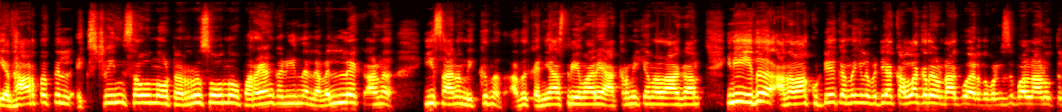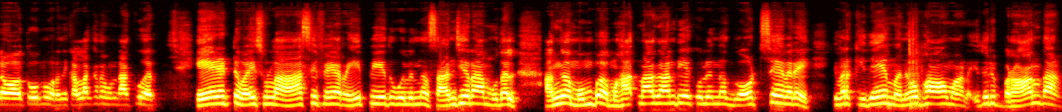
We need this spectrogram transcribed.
യഥാർത്ഥത്തിൽ ടെററിസവും എന്നോ പറയാൻ കഴിയുന്ന ലെവലിലേക്കാണ് ഈ സാധനം നിൽക്കുന്നത്. അത് കന്യാസ്ത്രീമാരെ ആക്രമിക്കുന്നതാകാം. ഇനി ഇത് അഥവാ കുട്ടികൾക്ക് എന്തെങ്കിലും പറ്റിയ കള്ളക്കഥ ഉണ്ടാക്കുമായിരുന്നു. പ്രിൻസിപ്പാളിനാണ് ഉത്തരവാദിത്വം എന്ന് പറഞ്ഞ് കള്ളക്കഥ ഉണ്ടാക്കുമായിരുന്നു. ഏഴെട്ട് വയസ്സുള്ള ആസിഫയെ റേപ്പ് ചെയ്ത് കൊല്ലുന്ന സാഞ്ചിറാം മുതൽ അങ്ങ് മുമ്പ് മഹാത്മാഗാന്ധിയെ കൊല്ലുന്ന ഗോഡ്സെ വരെ ഇവർക്ക് ഇതേ മനോഭാവമാണ്. ഇതൊരു ഭ്രാന്താണ്.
